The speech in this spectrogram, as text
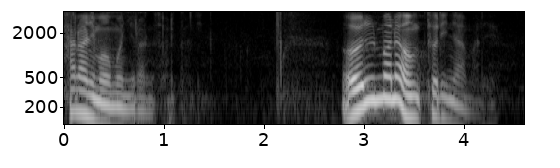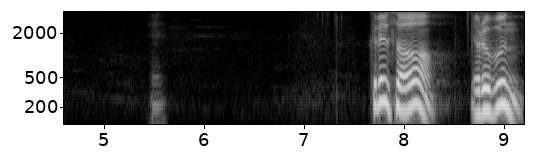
하나님 어머니라는 소리까지 얼마나 엉터리냐 말이에요. 예. 그래서 여러분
